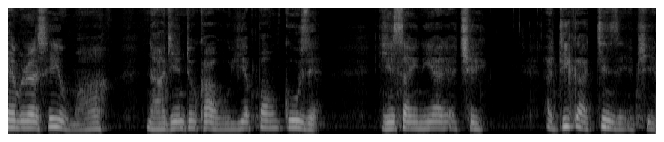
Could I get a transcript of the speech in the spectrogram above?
ကင်မရာဆေးရုံမှာနာကျင်ဒုက္ခကိုရက်ပေါင်း90ရင်ဆိုင်နေရတဲ့အချိန်အဓိကကျင့်စဉ်အဖြစ်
